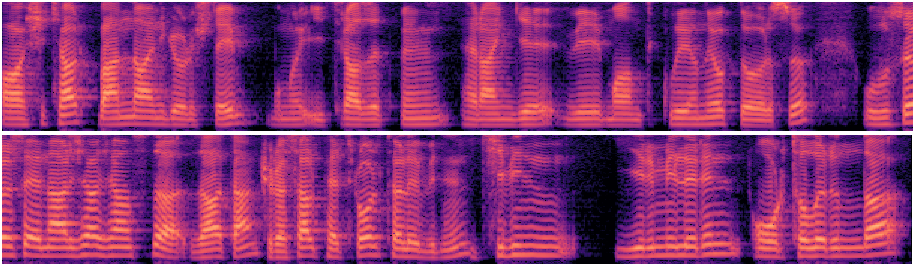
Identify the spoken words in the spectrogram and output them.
aşikar. Ben de aynı görüşteyim. Buna itiraz etmenin herhangi bir mantıklı yanı yok doğrusu. Uluslararası Enerji Ajansı da zaten küresel petrol talebinin 2020'lerin ortalarında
